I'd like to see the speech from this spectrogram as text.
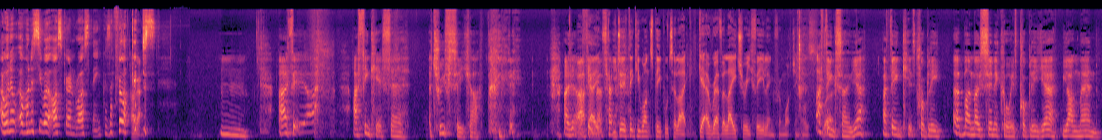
I want to I want to see what Oscar and Ross think because I feel like Okay. I just I think I think it's a, a truth seeker. I, I think okay, that's how, you do think he wants people to like get a revelatory feeling from watching his? I work? think so. Yeah, I think it's probably at my most cynical is probably yeah young men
